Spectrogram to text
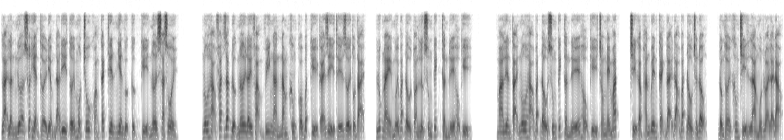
lại lần nữa xuất hiện thời điểm đã đi tới một chỗ khoảng cách thiên nhiên vực cực kỳ nơi xa xôi. Nô hạo phát giác được nơi đây phạm vi ngàn năm không có bất kỳ cái gì thế giới tồn tại, lúc này mới bắt đầu toàn lực xung kích thần đế hậu kỳ. Mà liền tại nô hạo bắt đầu xung kích thần đế hậu kỳ trong nháy mắt, chỉ gặp hắn bên cạnh đại đạo bắt đầu chấn động đồng thời không chỉ là một loại đại đạo,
